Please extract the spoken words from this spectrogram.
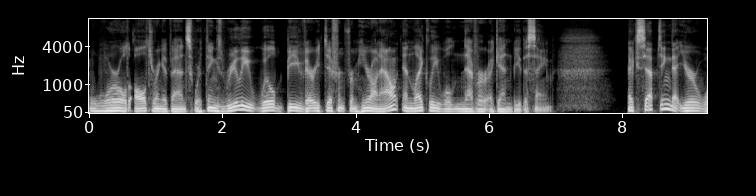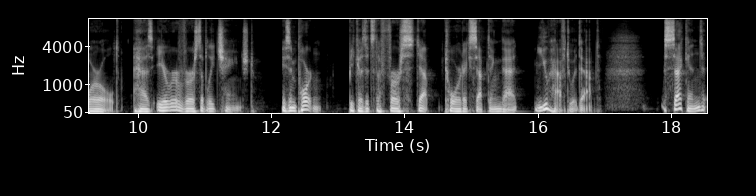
world altering events where things really will be very different from here on out and likely will never again be the same. Accepting that your world has irreversibly changed is important because it's the first step toward accepting that you have to adapt. Second,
